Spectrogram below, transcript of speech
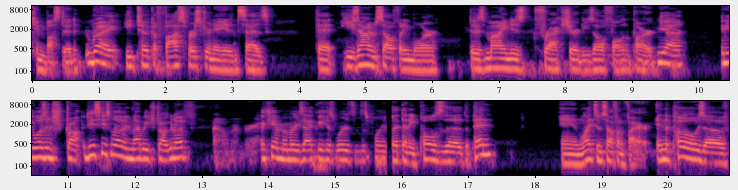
combusted. Right. he took a phosphorus grenade and says that he's not himself anymore, that his mind is fractured, he's all falling apart. Yeah. And he wasn't strong. Did he say something about not being strong enough? I don't remember. I can't remember exactly his words at this point. But then he pulls the, the pin and lights himself on fire in the pose of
